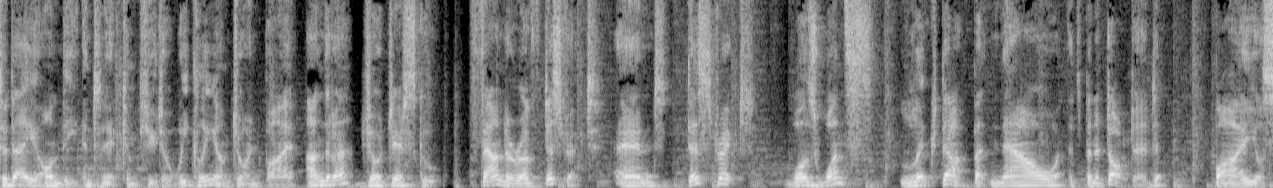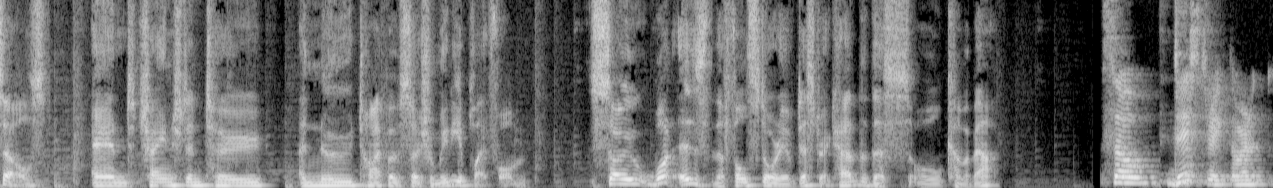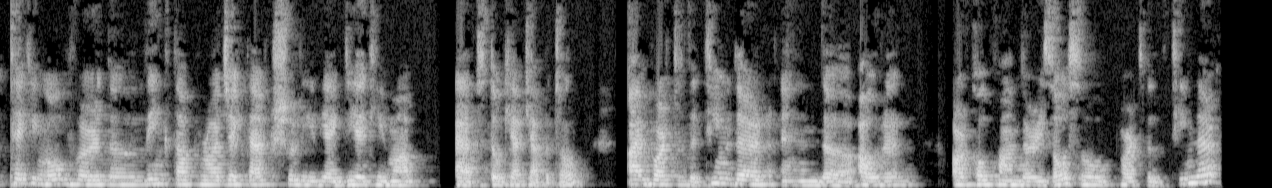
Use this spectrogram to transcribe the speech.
Today on the Internet Computer Weekly, I'm joined by Andra Georgescu, founder of Distrikt. And Distrikt was once Linkedup, but now it's been adopted by yourselves and changed into a new type of social media platform. So, what is the full story of Distrikt? How did this all come about? So, Distrikt or taking over the Linkedup project, actually, the idea came up at Tokyo Capital. I'm part of the team there, and uh, Aurel, our co founder, is also part of the team there.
